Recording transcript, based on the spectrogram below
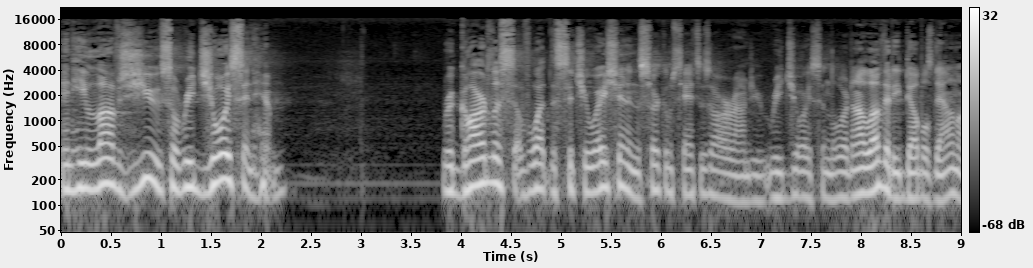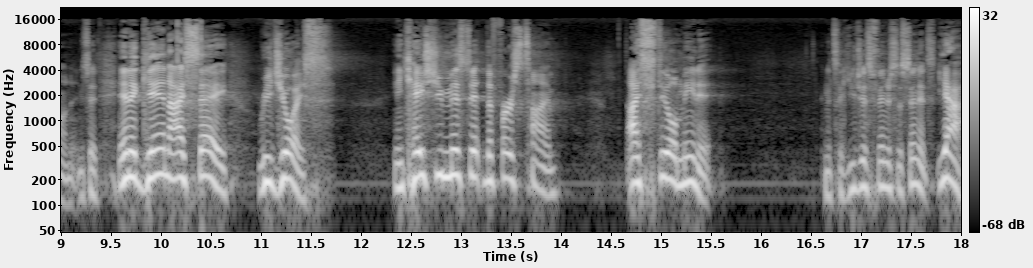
and He loves you. So rejoice in Him. Regardless of what the situation and the circumstances are around you, rejoice in the Lord. And I love that He doubles down on it. He said, And again I say, rejoice. In case you missed it the first time, I still mean it. And it's like, you just finished the sentence. Yeah,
